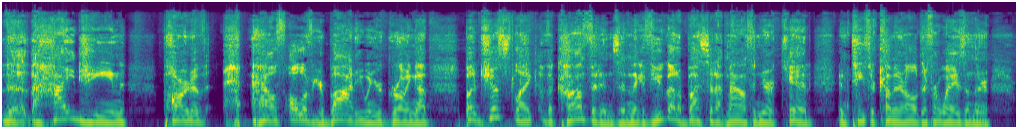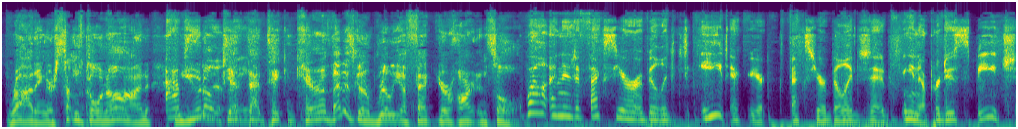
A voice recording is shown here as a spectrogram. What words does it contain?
the the hygiene part of health all over your body when you're growing up, but just like the confidence and like if you got a busted up mouth and you're a kid and teeth are coming in all different ways and they're rotting or something's going on and you don't get that taken care of, that is going to really affect your heart and soul. Well, and it affects your ability to eat. It it affects your ability to, you know, produce speech.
